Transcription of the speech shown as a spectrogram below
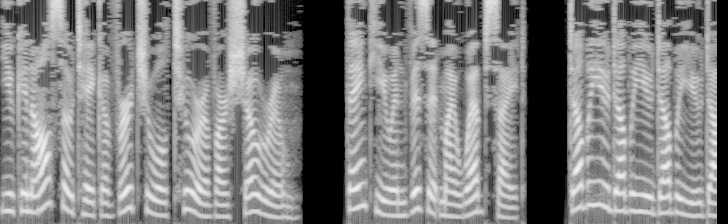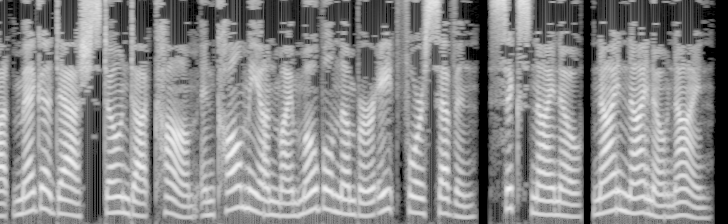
You can also take a virtual tour of our showroom. Thank you and visit my website www.mega-stone.com and call me on my mobile number 847 690 9909.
